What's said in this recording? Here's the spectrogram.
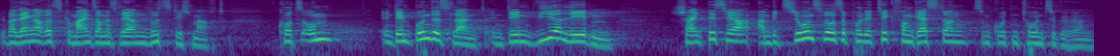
über längeres gemeinsames Lernen lustig macht. Kurzum, in dem Bundesland, in dem wir leben, scheint bisher ambitionslose Politik von gestern zum guten Ton zu gehören.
